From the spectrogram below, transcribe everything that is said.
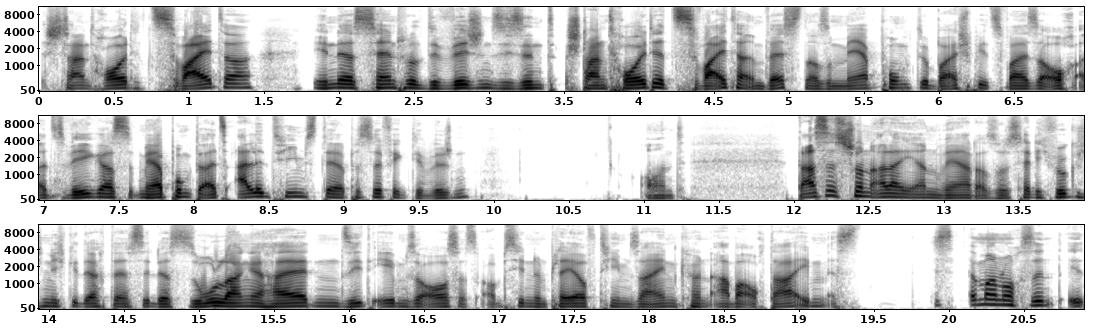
Stand heute Zweiter in der Central Division. Sie sind Stand heute Zweiter im Westen, also mehr Punkte beispielsweise auch als Vegas, mehr Punkte als alle Teams der Pacific Division. Und das ist schon aller Ehren wert. Also das hätte ich wirklich nicht gedacht, dass sie das so lange halten. Sieht eben so aus, als ob sie ein Playoff-Team sein können. Aber auch da eben, es ist immer noch sind äh,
